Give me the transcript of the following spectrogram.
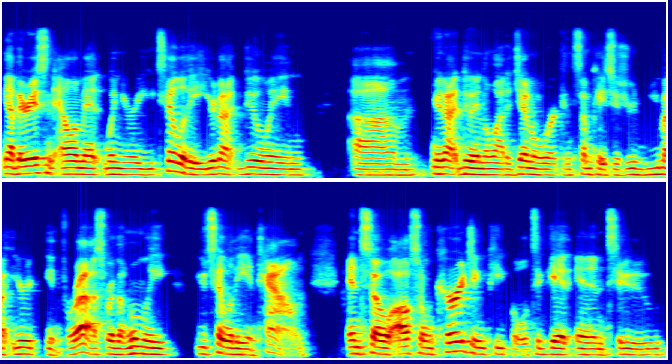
Now there is an element when you're a utility you're not doing um, you're not doing a lot of general work. In some cases you're you might you're for us we're the only utility in town. And so also encouraging people to get into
